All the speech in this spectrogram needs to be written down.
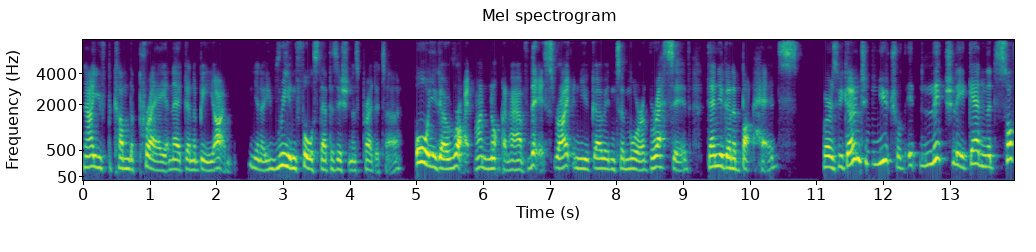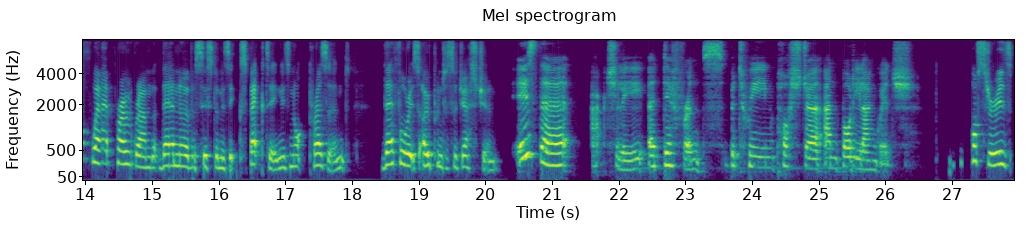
Now you've become the prey, and they're going to be, I'm, you know, you reinforce their position as predator or you go, right, I'm not going to have this, right? And you go into more aggressive, then you're going to butt heads. Whereas you go into neutral, it literally, again, the software program that their nervous system is expecting is not present. Therefore, it's open to suggestion. Is there actually a difference between posture and body language? Posture is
